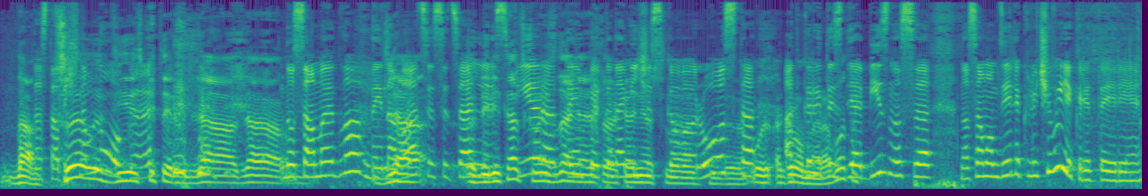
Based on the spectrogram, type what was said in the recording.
Да, достаточно целых много. 9 критериев для, для... Но самое главное, инновации, социальная сфера, темп экономического конечно, роста, открытость работа. для бизнеса. На самом деле ключевые критерии.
